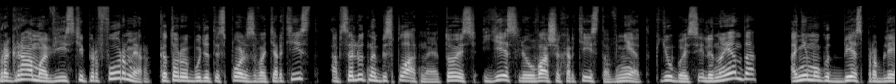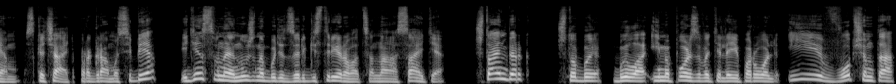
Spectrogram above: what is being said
Программа VST Performer, которую будет использовать артист, абсолютно бесплатная. То есть, если у ваших артистов нет Cubase или Nuendo, они могут без проблем скачать программу себе. Единственное, нужно будет зарегистрироваться на сайте Steinberg, чтобы было имя пользователя и пароль. И, в общем-то,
